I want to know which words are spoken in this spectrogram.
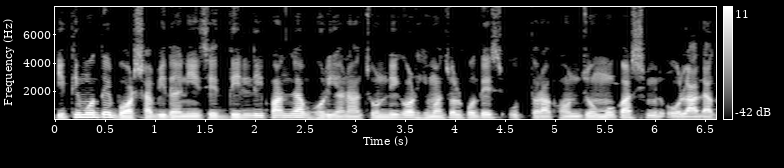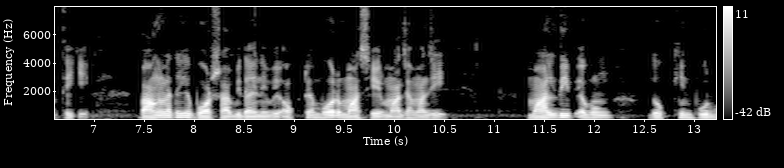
ইতিমধ্যে বর্ষা বিদায় নিয়েছে দিল্লি, পাঞ্জাব, হরিয়ানা, চণ্ডীগড়, হিমাচল প্রদেশ, উত্তরাখণ্ড, জম্মু, কাশ্মীর ও লাদাখ থেকে। বাংলা থেকে বর্ষা বিদায় নেবে অক্টোবর মাসের মাঝামাঝি। মালদ্বীপ এবং দক্ষিণ পূর্ব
